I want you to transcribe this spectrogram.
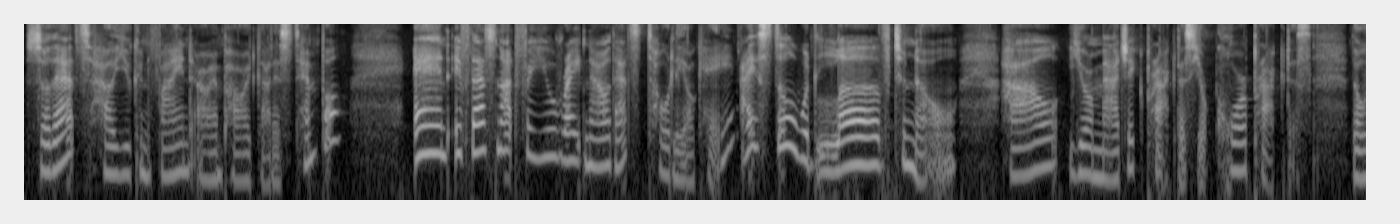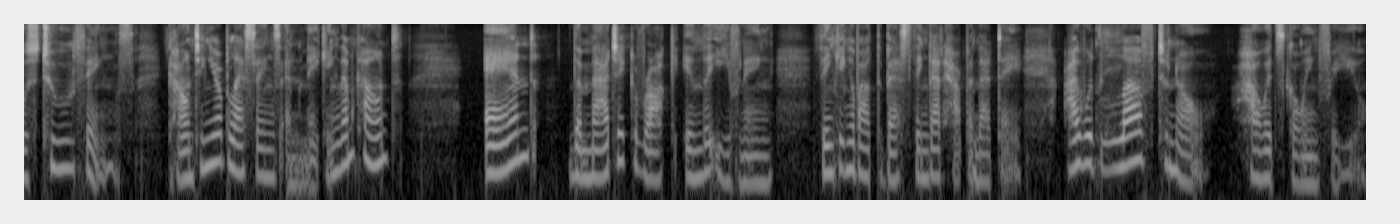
So that's how you can find our Empowered Goddess Temple. And if that's not for you right now, that's totally okay. I still would love to know how your magic practice, your core practice, those two things, counting your blessings and making them count, and the magic rock in the evening, thinking about the best thing that happened that day. I would love to know how it's going for you.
